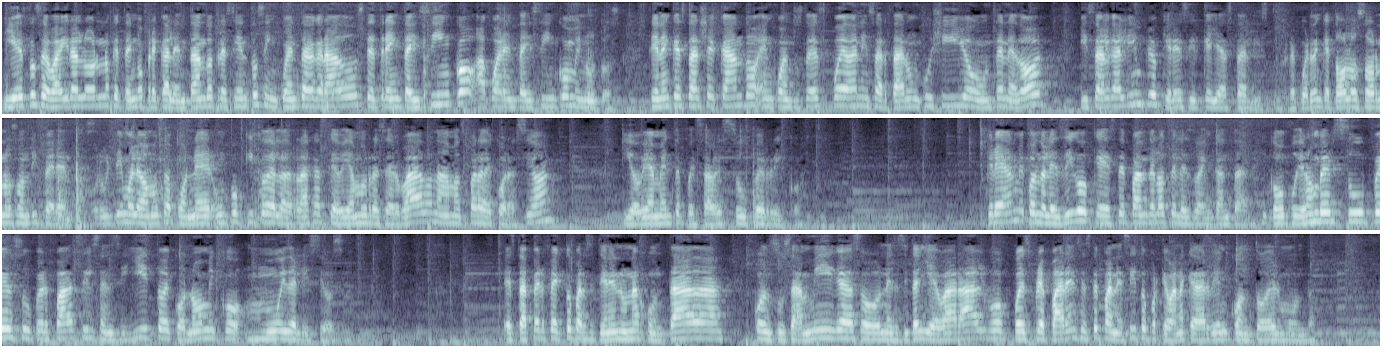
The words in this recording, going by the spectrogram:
Y esto se va a ir al horno que tengo precalentando a 350 grados de 35 a 45 minutos. Tienen que estar checando en cuanto ustedes puedan insertar un cuchillo o un tenedor y salga limpio, quiere decir que ya está listo. Recuerden que todos los hornos son diferentes. Por último le vamos a poner un poquito de las rajas que habíamos reservado, nada más para decoración. Y obviamente pues sabe súper rico. Créanme cuando les digo que este pan de lote les va a encantar. Y como pudieron ver, súper, súper fácil, sencillito, económico, muy delicioso. Está perfecto para si tienen una juntada con sus amigas o necesitan llevar algo, pues prepárense este panecito porque van a quedar bien con todo el mundo.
